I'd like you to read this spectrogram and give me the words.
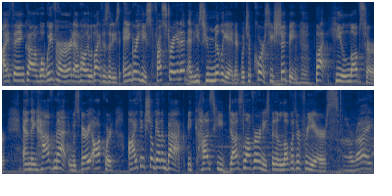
I think um, what we've heard at Hollywood Life is that he's angry, he's frustrated, and he's humiliated, which of course he should be. But he loves her, and they have met. It was very awkward. I think she'll get him back because he does love her, and he's been in love with her for years. All right,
